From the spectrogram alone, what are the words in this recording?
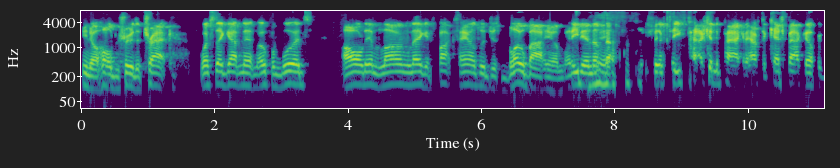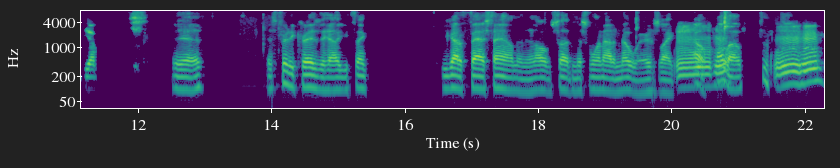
you know, holding true to the track. Once they got in that open woods, all them long-legged foxhounds would just blow by him, and he'd end up yeah, about 15th back in the pack and have to catch back up again. yeah. It's pretty crazy how you think you got a fast hound, and then all of a sudden this one out of nowhere is like, oh, Mhm. hello, Mm-hmm.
